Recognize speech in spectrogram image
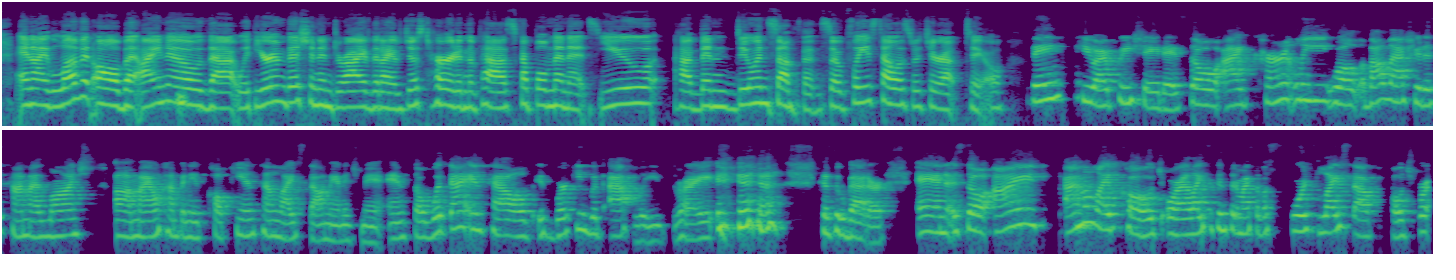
and I love it all, but I know that with your ambition and drive that I have just heard in the past couple minutes, you have been doing something. So please tell us what you're up to. Thank you. I appreciate it. So I currently, well, about last year this time, I launched um, my own company. It's called PN10 Lifestyle Management. And so what that entails is working with athletes, right? Because who better? And so I, I'm a life coach, or I like to consider myself a sports lifestyle coach for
